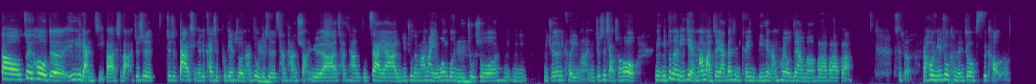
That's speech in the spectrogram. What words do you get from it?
到最后的一一两集吧，是吧？就是就是大型的就开始铺垫说，男主就嗯是常常爽约啊，常常不在啊。女主的妈妈也问过女嗯主说，你你你觉得你可以吗？你就是小时候你你不能理解妈妈这样，但是你可以理解男朋友这样吗？巴拉巴拉巴拉。是的，然后女主可能就思考了，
